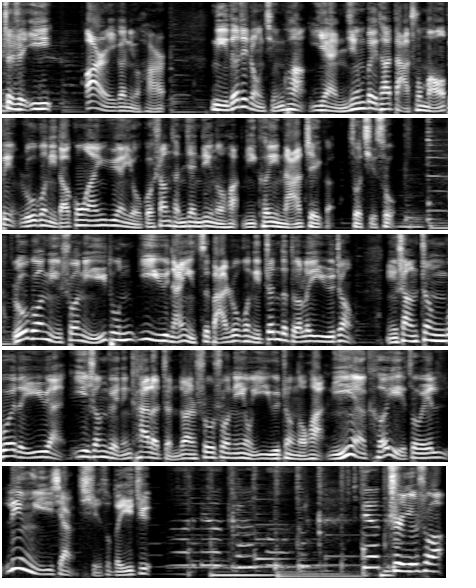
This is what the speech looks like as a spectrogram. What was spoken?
这是一二一个女孩。你的这种情况，眼睛被他打出毛病，如果你到公安医院有过伤残鉴定的话，你可以拿这个做起诉。如果你说你一度抑郁难以自拔，如果你真的得了抑郁症，你上正规的医院，医生给您开了诊断书，说您有抑郁症的话，你也可以作为另一项起诉的依据。至于说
